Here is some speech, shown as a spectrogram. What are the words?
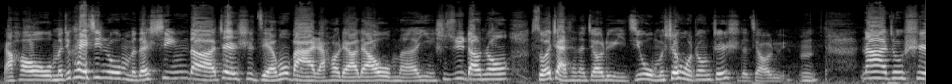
然后我们就开始进入我们的新的正式节目吧，然后聊聊我们影视剧当中所展现的焦虑，以及我们生活中真实的焦虑。嗯，那就是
